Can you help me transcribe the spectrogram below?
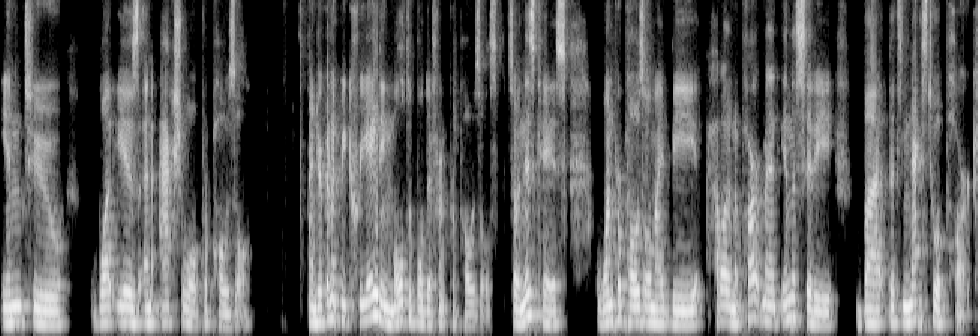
into what is an actual proposal. And you're going to be creating multiple different proposals. So in this case, one proposal might be, how about an apartment in the city, but that's next to a park?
